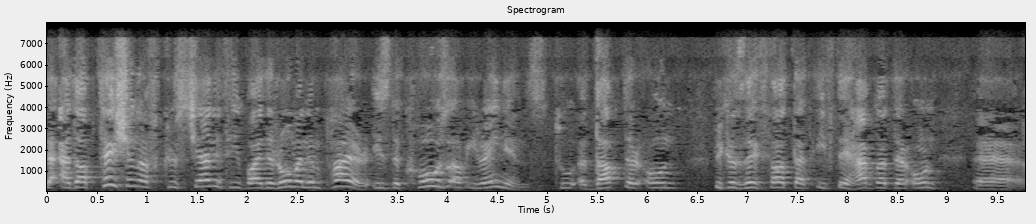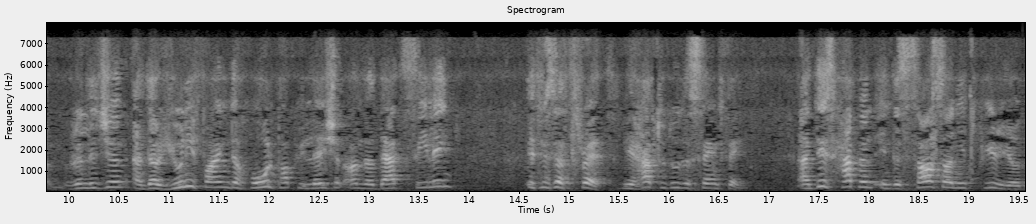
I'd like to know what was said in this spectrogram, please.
The adaptation of Christianity by the Roman Empire is the cause of Iranians to adopt their own, because they thought that if they have got their own uh, religion and they're unifying the whole population under that ceiling, it is a threat. We have to do the same thing. And this happened in the Sassanid period,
